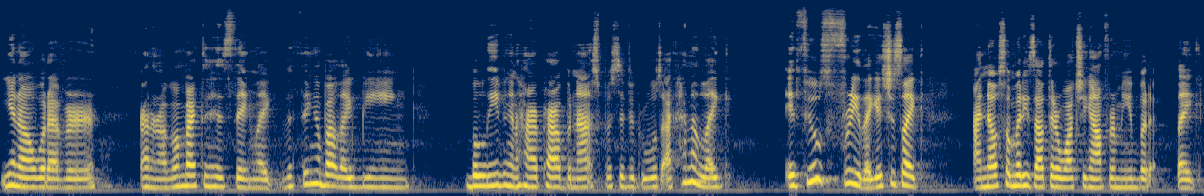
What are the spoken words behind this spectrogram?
you know, whatever. I don't know. Going back to his thing, like the thing about like being believing in higher power but not specific rules. I kind of like it feels free. Like it's just like I know somebody's out there watching out for me, but like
